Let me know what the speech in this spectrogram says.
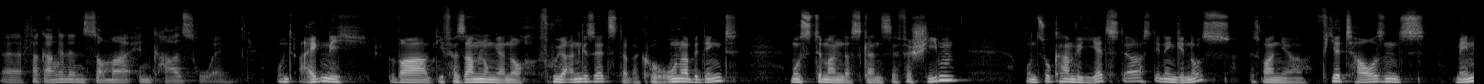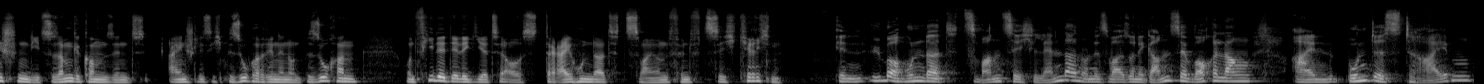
äh, vergangenen Sommer in Karlsruhe. Und eigentlich war die Versammlung ja noch früher angesetzt, aber Corona bedingt musste man das Ganze verschieben. Und so kamen wir jetzt erst in den Genuss. Es waren ja 4000 Menschen, die zusammengekommen sind, einschließlich Besucherinnen und Besuchern und viele Delegierte aus 352 Kirchen. In über 120 Ländern und es war so eine ganze Woche lang ein buntes Treiben.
